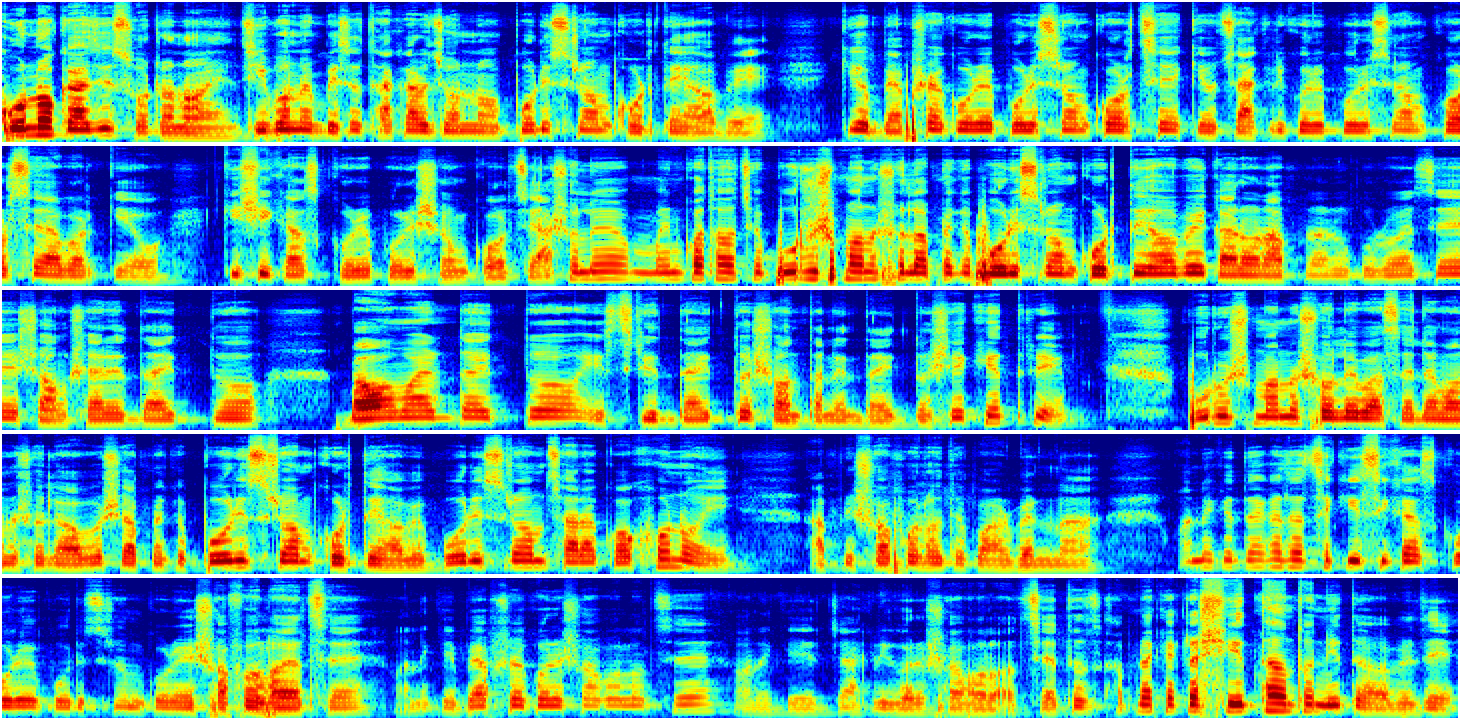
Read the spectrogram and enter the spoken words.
কোনো কাজই ছোট নয়। জীবনে বেঁচে থাকার জন্য পরিশ্রম করতে হবে। কেউ ব্যবসা করে পরিশ্রম করছে, কেউ চাকরি করে পরিশ্রম করছে, আবার কেউ কৃষিকাজ করে পরিশ্রম করছে। আসলে মেন কথা হচ্ছে পুরুষ মানুষ হলে আপনাকে পরিশ্রম করতে হবে, কারণ আপনার উপর রয়েছে সংসারের দায়িত্ব বাবা মায়ের দায়িত্ব, স্ত্রীর দায়িত্ব, সন্তানের দায়িত্ব। সেক্ষেত্রে পুরুষ মানুষ হলে বা ছেলে মানুষ হলে অবশ্যই আপনাকে পরিশ্রম করতে হবে। পরিশ্রম ছাড়া কখনোই আপনি সফল হতে পারবেন না। অনেকে দেখা যাচ্ছে কৃষিকাজ করে, পরিশ্রম করে সফল হয়েছে, অনেকে ব্যবসা করে সফল হচ্ছে, অনেকে চাকরি করে সফল হচ্ছে। তো আপনাকে একটা সিদ্ধান্ত নিতে হবে যে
